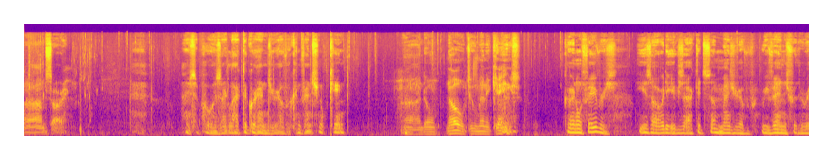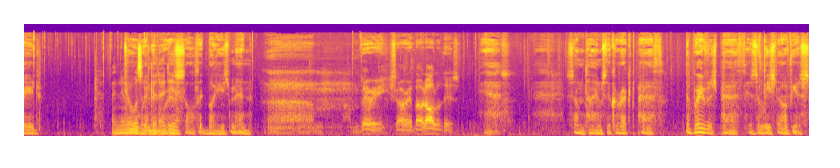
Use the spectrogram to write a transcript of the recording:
Uh, I'm sorry. I suppose I lack the grandeur of a conventional king. I don't know too many kings. Colonel Favours, he has already exacted some measure of revenge for the raid. I knew Two it wasn't a good women were assaulted by his men. Um, I'm very sorry about all of this. Yes. Sometimes the correct path, the bravest path, is the least obvious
